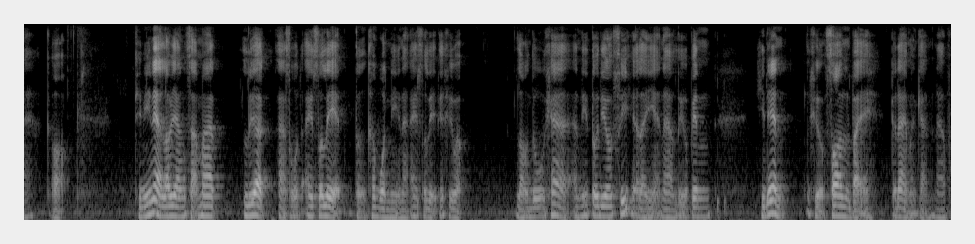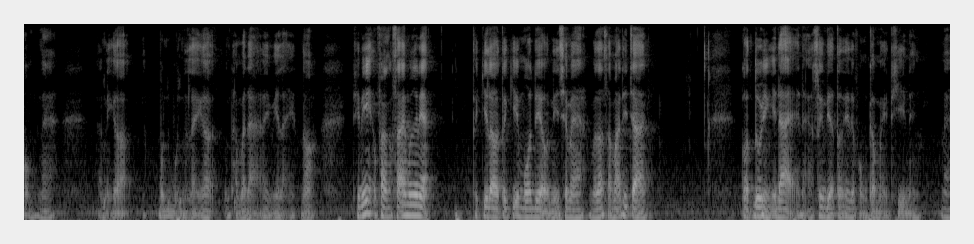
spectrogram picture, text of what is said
นะก็ทีนี้เนี่ยเรายังสามารถเลือกอ่าสมมติ isolate ตรงข้างบนนี้นะ isolate ก็คือแบบลองดูแค่อันนี้ตัวเดียวซิอะไรเงี้ยนะหรือเป็น hidden ก็คือซ่อนไปก็ได้เหมือนกันนะครับผมนะ อันนี้ก็หมุนๆอะไรก็ธรรมดาไม่มีอะไรเนาะทีนี้ฝั่งซ้ายมือเนี่ย ตะกี้เราตะกี้โมเดลนี้ใช่ไหมเราสามารถที่จะกดดูอย่างนี้ได้นะ ซึ่งเดี๋ยวตัวนี้เดี๋ยวผมกลับมาอีกทีหนึ่งนะ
